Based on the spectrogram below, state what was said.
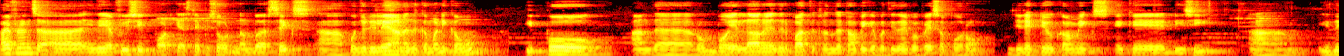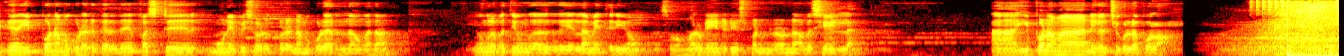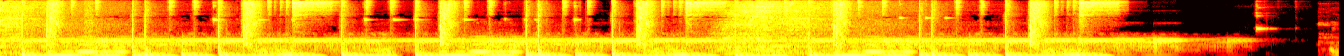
Hi friends uh, இது FUC podcast episode number six கொஞ்சம் delay ஆனதுக்கு மன்னிக்கவும். இப்போது அந்த ரொம்ப எல்லாரும் எதிர்பார்த்துட்டு இருந்த டாப்பிக்கை பற்றி தான் இப்போ பேச போகிறோம் டிடெக்டிவ் காமிக்ஸ் ஏகே டிசி இதுக்கு இப்போ நம்ம கூட இருக்கிறது ஃபஸ்ட்டு மூணு எபிசோடு கூட நம்ம கூட இருந்தவங்க தான். இவங்களை பற்றி உங்களுக்கு எல்லாமே தெரியும். ஸோ மறுபடியும் இன்ட்ரடியூஸ் பண்ணுறோன்னு அவசியம் இல்லை. Uh, இப்போ நம்ம நிகழ்ச்சிக்குள்ளே போகலாம்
